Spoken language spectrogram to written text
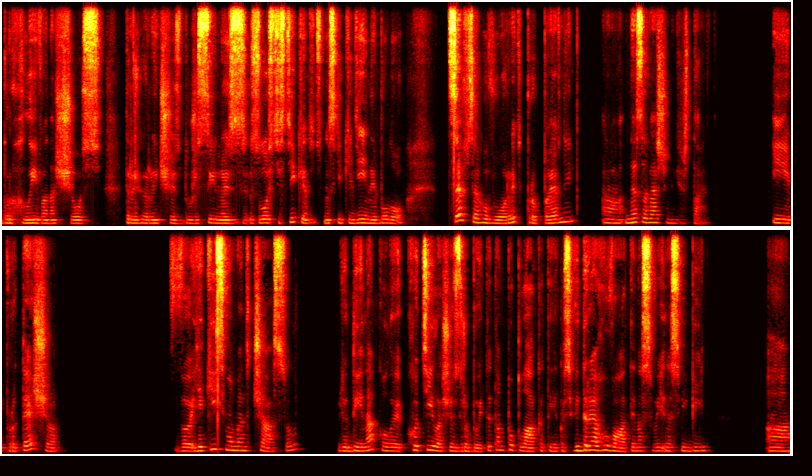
бурхлива на щось, тригерить щось дуже сильно, і злості стільки, наскільки дій не було. Це все говорить про певний а, незавершений гештальт. І про те, що в якийсь момент часу людина, коли хотіла щось зробити, там поплакати, якось відреагувати на свій, на свій біль, а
